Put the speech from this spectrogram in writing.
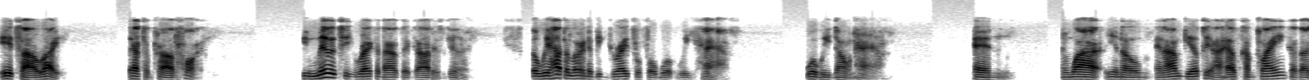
It's all right. That's a proud heart. Humility recognizes that God is good. But we have to learn to be grateful for what we have, what we don't have. And and why, you know, and I'm guilty. I have complained because I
